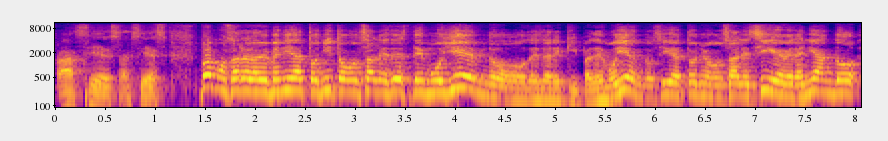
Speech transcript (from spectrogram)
Así es, así es. Vamos a la bienvenida a Toñito González desde Moyendo, desde Arequipa, desde Moyendo, sigue Toño González, sigue veraneando,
